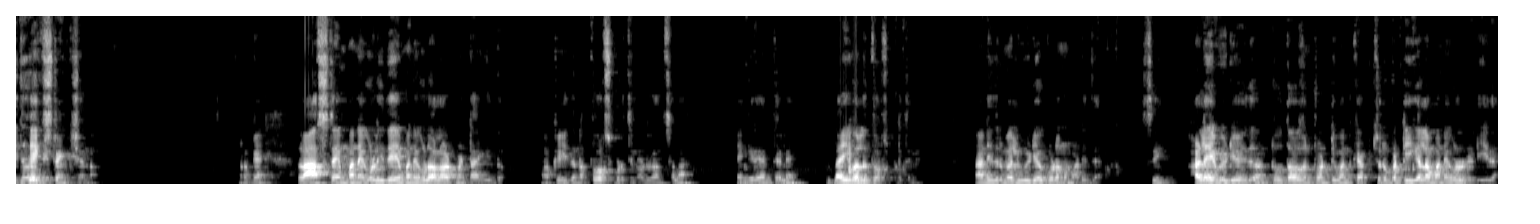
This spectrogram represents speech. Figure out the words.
ಇದು ಎಕ್ಸ್ಟೆನ್ಷನ್ ಓಕೆ ಲಾಸ್ಟ್ ಟೈಮ್ ಮನೆಗಳು, ಇದೇ ಮನೆಗಳು ಅಲಾಟ್ಮೆಂಟ್ ಆಗಿದ್ದು. ಓಕೆ, ಇದನ್ನು ತೋರಿಸ್ಬಿಡ್ತೀನಿ ನೋಡಿ ಒಂದ್ಸಲ. ಹೆಂಗಿದೆ ಅಂತೇಳಿ. ಲೈವಲ್ಲಿ ತೋರಿಸ್ಬಿಡ್ತೀನಿ. ನಾನು ಇದ್ರ ಮೇಲೆ ವಿಡಿಯೋ ಕೂಡ ಮಾಡಿದ್ದೆ. ಸಿ ಹಳೆ ವಿಡಿಯೋ ಇದು two thousand twenty one capture but ಈಗೆಲ್ಲ ಮನೆಗಳು ರೆಡಿ ಇದೆ.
